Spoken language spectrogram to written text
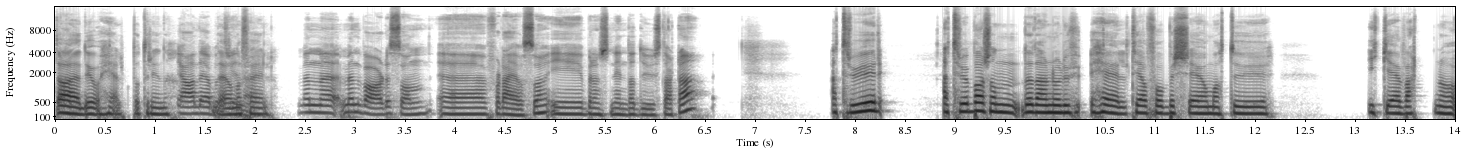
da er det jo helt på trynet. ja det er Det er trynet. noe feil. Men, eh, men var det sånn eh, for deg også i bransjen din da du starta? Jeg tror, jeg tror bare sånn det der når du hele tida får beskjed om at du ikke er verdt noe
